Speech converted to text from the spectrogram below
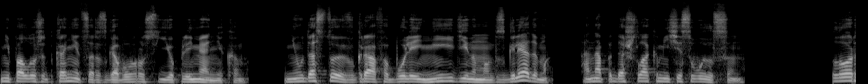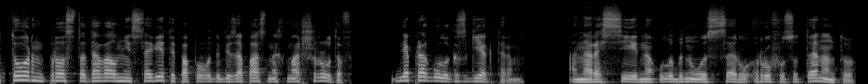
не положит конец разговору с ее племянником. Не удостоив графа более ни единым взглядом, она подошла к миссис Уилсон. «Лорд Торн просто давал мне советы по поводу безопасных маршрутов для прогулок с Гектором». Она рассеянно улыбнулась сэру Руфусу Теннанту,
